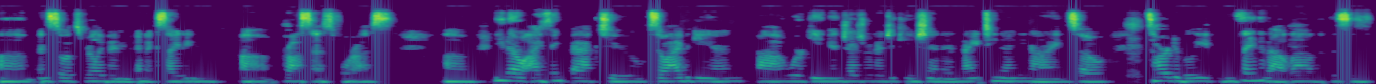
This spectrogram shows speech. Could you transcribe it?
Um, and so it's really been an exciting uh, process for us. Um, you know, I think back to, so I began uh, working in Jesuit education in 1999. So it's hard to believe, I'm saying it out loud, that this is,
